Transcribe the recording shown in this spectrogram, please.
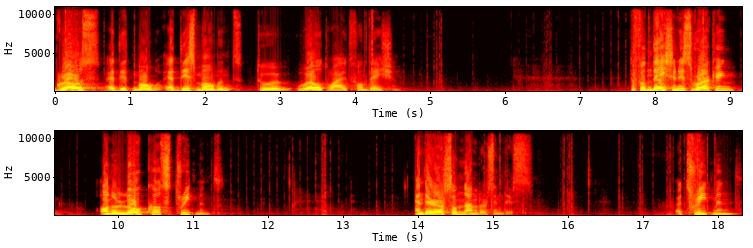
grows at this, moment to a worldwide foundation. The foundation is working on a low-cost treatment. And there are some numbers in this. A treatment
